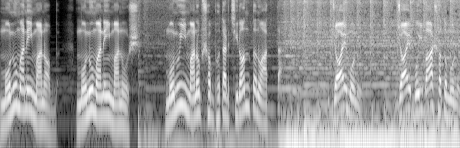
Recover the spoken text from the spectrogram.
মনু মানেই মানব, মনু মানেই মানুষ, মনুই মানব সভ্যতার চিরন্তন আত্মা। জয় মনু, জয় বৈবাসত মনু।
